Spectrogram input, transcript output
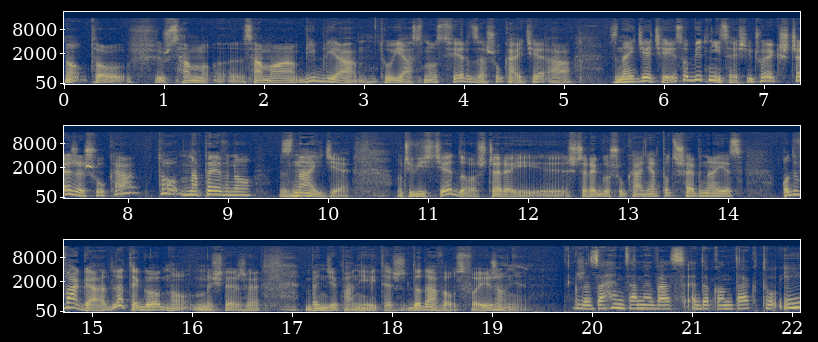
no to już sam, sama Biblia tu jasno stwierdza, szukajcie, a znajdziecie. Jest obietnica. Jeśli człowiek szczerze szuka, to na pewno znajdzie. Oczywiście do szczerej, szczerego szukania potrzebna jest odwaga, dlatego no, myślę, że będzie Pan jej też dodawał swojej żonie. Także zachęcamy Was do kontaktu i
